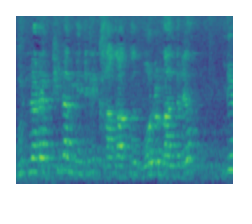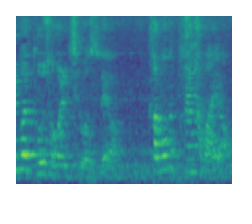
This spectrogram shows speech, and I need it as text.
우리나라 피난민들이 가갖고 뭐를 만들어요? 일본 도성을 세웠어요. 가보면 다 나와요.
